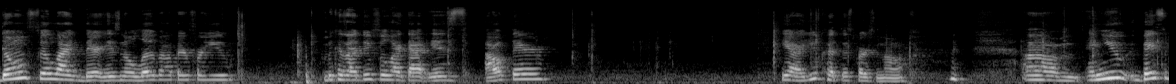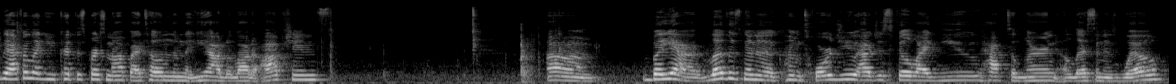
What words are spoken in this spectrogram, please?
Don't feel like there is no love out there for you. Because I do feel like that is out there yeah, you cut this person off. um, and you basically, I feel like you cut this person off by telling them that you have a lot of options. Um, but yeah, love is going to come towards you. I just feel like you have to learn a lesson as well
